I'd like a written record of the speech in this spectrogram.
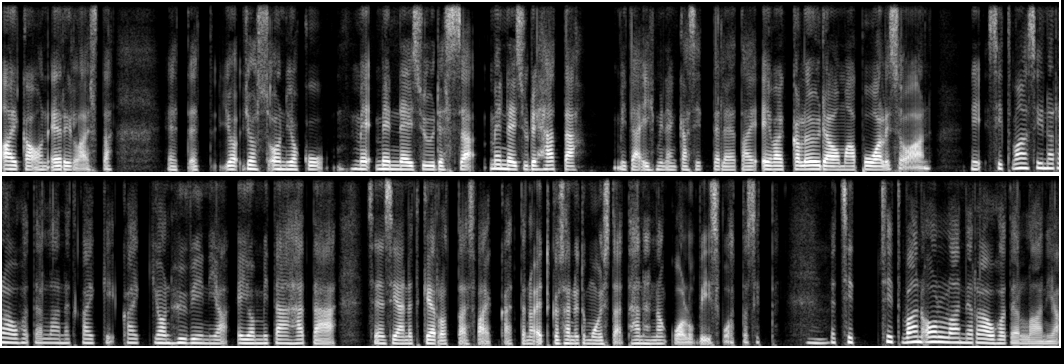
aika on erilaista. Että et jos on joku me, menneisyydessä, menneisyyden hätä, mitä ihminen käsittelee tai ei vaikka löydä omaa puolisoaan – niin sitten vaan siinä rauhoitellaan, että kaikki, kaikki on hyvin ja ei ole mitään hätää sen sijaan, että kerrottaisiin vaikka, että no etkö sä nyt muista, että hän on kuollut viisi vuotta sitten. Mm. Että sitten sit vaan ollaan ja rauhoitellaan ja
